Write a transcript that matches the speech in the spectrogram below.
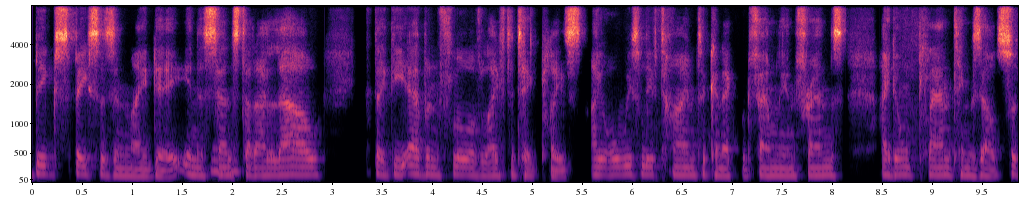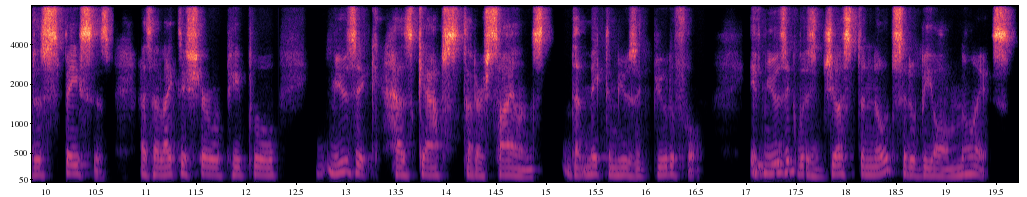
big spaces in my day in the sense mm-hmm. that I allow like the ebb and flow of life to take place. I always leave time to connect with family and friends. I don't plan things out. So there's spaces. As I like to share with people, music has gaps that are silenced that make the music beautiful. If mm-hmm. music was just the notes, it would be all noise.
